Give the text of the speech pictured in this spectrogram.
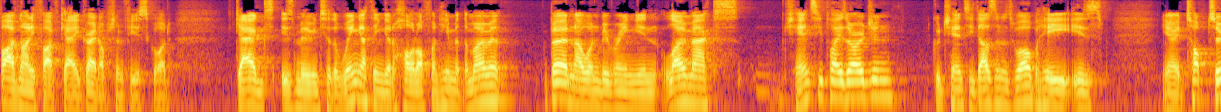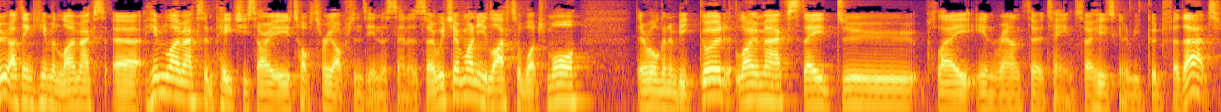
595k, great option for your squad. Gags is moving to the wing. I think you're going to hold off on him at the moment. Burton, I wouldn't be bringing in. Lomax, chance he plays Origin. Good chance he doesn't as well, but he is, you know, top two. I think him and Lomax, uh, him, Lomax, and Peachey, sorry, top three options in the centres. So whichever one you like to watch more, they're all going to be good. Lomax, they do play in round 13, so he's going to be good for that.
